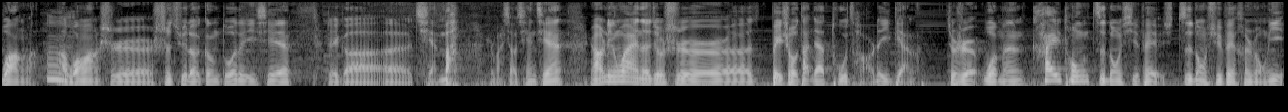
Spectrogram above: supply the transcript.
忘了啊，往往是失去了更多的一些这个呃。钱吧，是吧？小钱钱。然后另外呢，就是备受大家吐槽的一点了，就是我们开通自动续费，自动续费很容易，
